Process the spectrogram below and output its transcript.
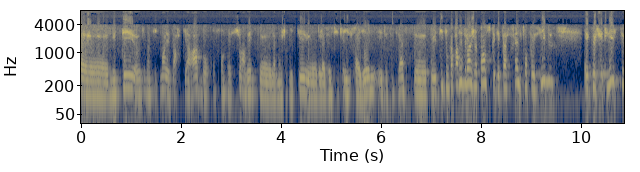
euh, mettaient automatiquement les partis arabes en confrontation avec euh, la majorité euh, de la société israélienne et de sa classe euh, politique. Donc à partir de là, je pense que des passerelles sont possibles et que cette liste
